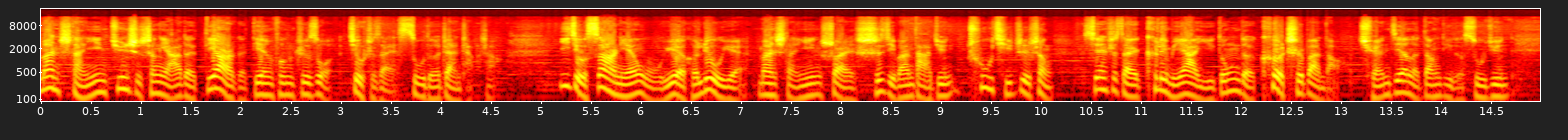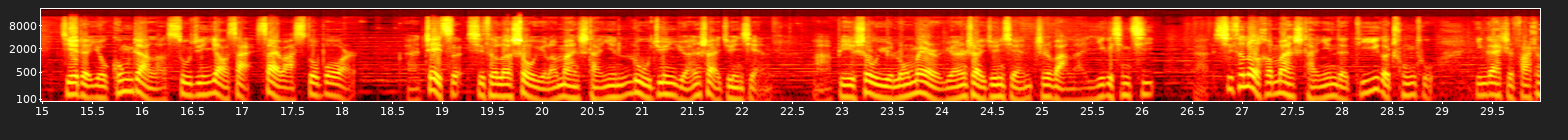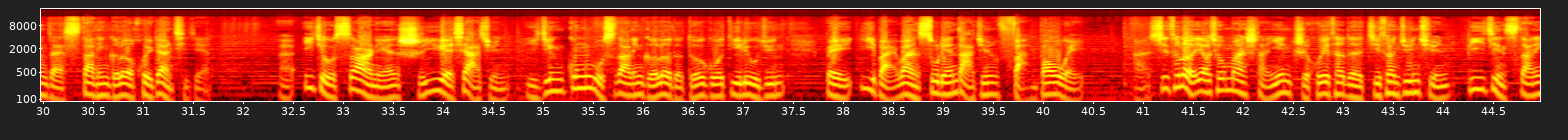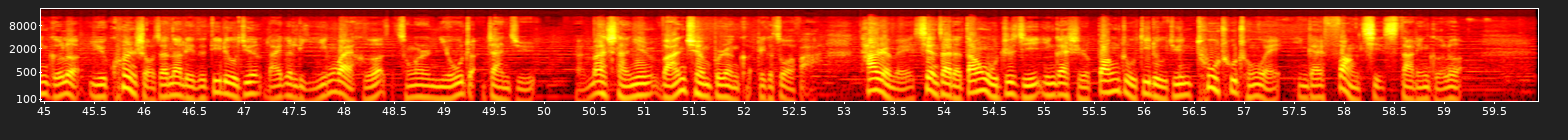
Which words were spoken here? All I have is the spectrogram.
曼施坦因军事生涯的第二个巅峰之作，就是在苏德战场上。一九四二年五月和六月，曼施坦因率十几万大军出奇制胜，先是在克里米亚以东的克赤半岛全歼了当地的苏军，接着又攻占了苏军要塞塞瓦斯托波尔。啊，这次希特勒授予了曼施坦因陆军元帅军衔，啊，比授予隆美尔元帅军衔只晚了一个星期。希特勒和曼施坦因的第一个冲突。应该是发生在斯大林格勒会战期间。呃，一九四二年十一月下旬，已经攻入斯大林格勒的德国第六军被一百万苏联大军反包围。啊，希特勒要求曼施坦因指挥他的集团军群逼近斯大林格勒，与困守在那里的第六军来个里应外合，从而扭转战局。曼施坦因完全不认可这个做法。他认为现在的当务之急应该是帮助第六军突出重围，应该放弃斯大林格勒。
